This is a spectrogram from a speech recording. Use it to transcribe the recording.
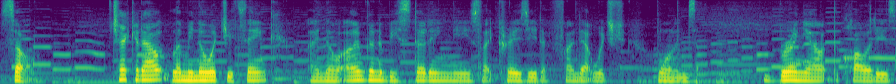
So check it out. Let me know what you think. I know I'm going to be studying these like crazy to find out which ones bring out the qualities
